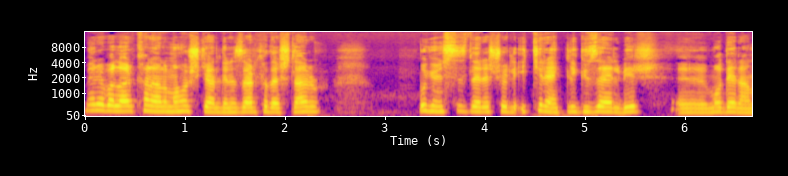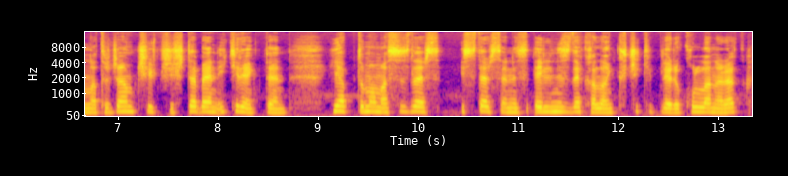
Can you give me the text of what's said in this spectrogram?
Merhabalar kanalıma hoş geldiniz arkadaşlar. Bugün sizlere şöyle iki renkli güzel bir e, model anlatacağım. Çift şişte ben iki renkten yaptım ama sizler isterseniz elinizde kalan küçük ipleri kullanarak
